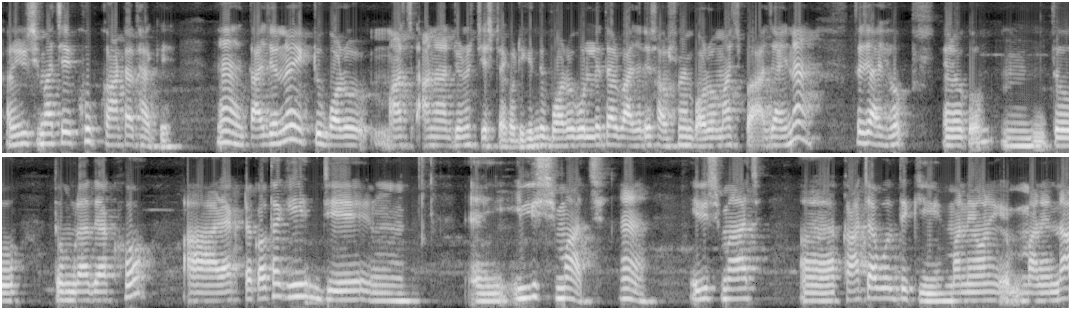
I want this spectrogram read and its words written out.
কারণ ইলিশ মাছের খুব কাঁটা থাকে। হ্যাঁ তাই জন্য একটু বড় মাছ আনার জন্য চেষ্টা করি। কিন্তু বড় বললে তো আর বাজারে সবসময় বড় মাছ পাওয়া যায় না। তো যাই হোক, এরকম তো তোমরা দেখো। আর একটা কথা কি যে ইলিশ মাছ হ্যাঁ ইলিশ মাছ কাঁচা বলতে কি? মানে অনেক মানে না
